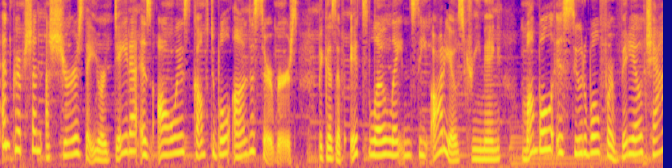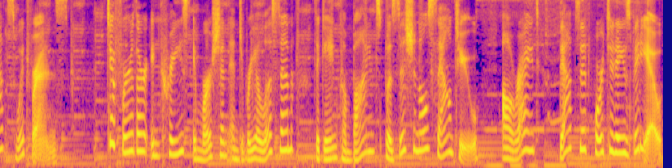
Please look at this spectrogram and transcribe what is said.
Encryption assures that your data is always comfortable on the servers. Because of its low latency audio streaming, Mumble is suitable for video chats with friends. To further increase immersion and realism, the game combines positional sound too. Alright, that's it for today's video,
